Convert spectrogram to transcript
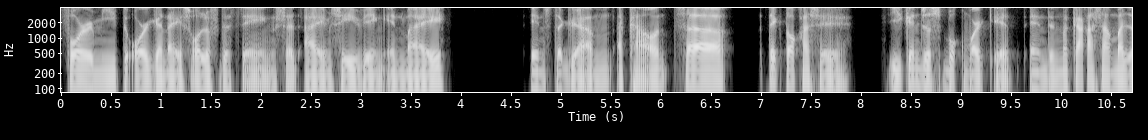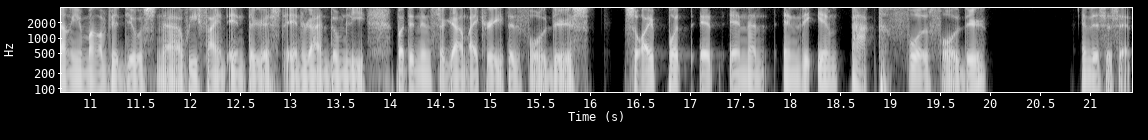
for me to organize all of the things that I am saving in my Instagram account. Sa TikTok kasi, you can just bookmark it and then magkakasama lang yung mga videos na we find interest in randomly. But in Instagram, I created folders So I put it in an in the impactful folder. And this is it.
